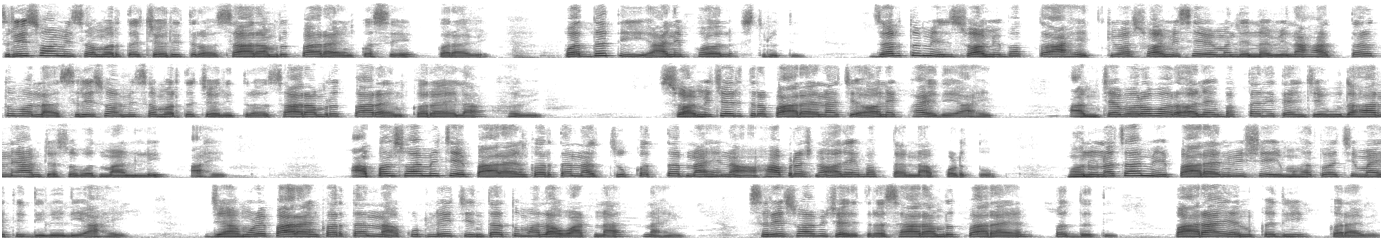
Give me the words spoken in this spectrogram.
श्री स्वामी समर्थ चरित्र सारामृत पारायण कसे करावे? पद्धती आणि फल स्तुती. जर तुम्ही स्वामी भक्त आहेत किंवा स्वामी सेवेमध्ये नवीन आहात तर तुम्हाला श्री स्वामी समर्थ चरित्र सारामृत पारायण करायला हवे. स्वामी चरित्र पारायणाचे अनेक फायदे आहेत. आमच्याबरोबर अनेक भक्तांनी त्यांची उदाहरणे आमच्यासोबत मांडली आहेत. आपण स्वामीचे पारायण करताना चुकत तर नाही ना हा प्रश्न अनेक भक्तांना पडतो. म्हणूनच आम्ही पारायणविषयी महत्त्वाची माहिती दिलेली आहे ज्यामुळे पारायण करताना कुठलीही चिंता तुम्हाला वाटणार नाही. श्री स्वामी चरित्र सारामृत पारायण पद्धती. पारायण कधी करावे?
